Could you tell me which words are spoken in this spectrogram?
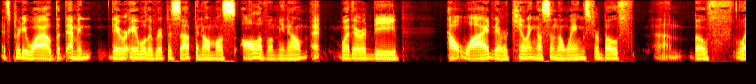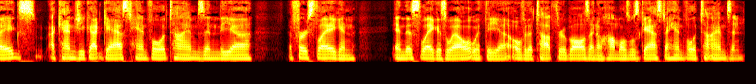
it's pretty wild. But I mean, they were able to rip us up in almost all of them. You know, whether it be out wide, they were killing us on the wings for both um, both legs. Akanji got gassed handful of times in the uh, the first leg and in this leg as well with the uh, over the top through balls. I know Hummels was gassed a handful of times and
